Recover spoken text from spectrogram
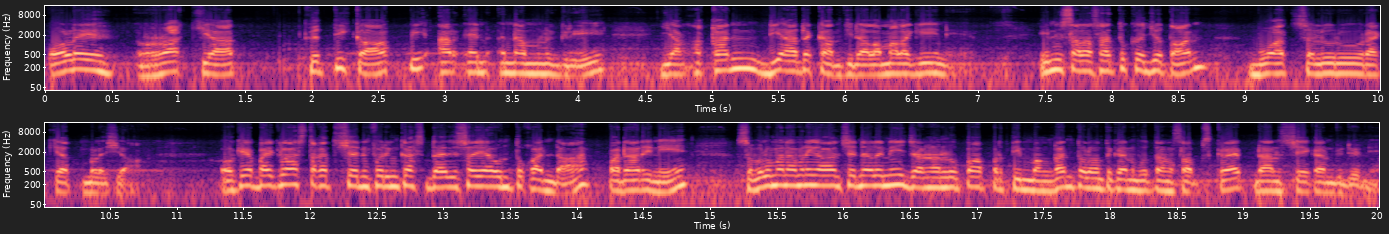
oleh rakyat ketika PRN 6 negeri yang akan diadakan tidak lama lagi ini. Ini salah satu kejutan buat seluruh rakyat Malaysia. Okey, baiklah setakat share info ringkas dari saya untuk anda pada hari ini. Sebelum anda meninggalkan channel ini, jangan lupa pertimbangkan tolong tekan butang subscribe dan sharekan video ini.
